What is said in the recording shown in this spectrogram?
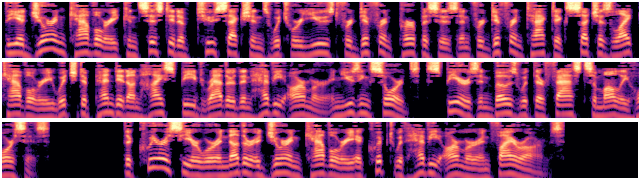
The Ajuran cavalry consisted of two sections which were used for different purposes and for different tactics such as light cavalry which depended on high speed rather than heavy armor and using swords, spears and bows with their fast Somali horses. The cuirassier were another Ajuran cavalry equipped with heavy armor and firearms.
